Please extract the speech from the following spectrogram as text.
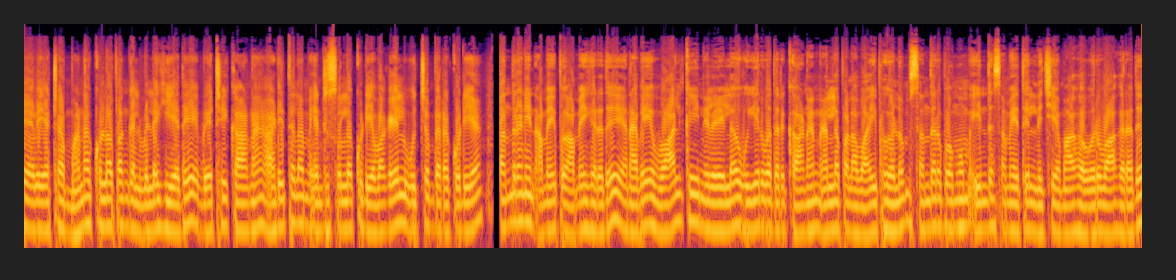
தேவையற்ற மன குழப்பங்கள் விலகியதே வெற்றிக்கான அடித்தளம் என்று சொல்லக்கூடிய வகையில் உச்சம் பெறக்கூடிய சந்திரனின் அமைப்பு அமைகிறது. எனவே வாழ்க்கை நிலையில உயர்வதற்கான நல்ல பல வாய்ப்புகளும் சந்தர்ப்பமும் இந்த சமயத்தில் நிச்சயமாக உருவாகிறது.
